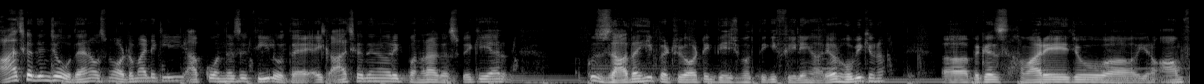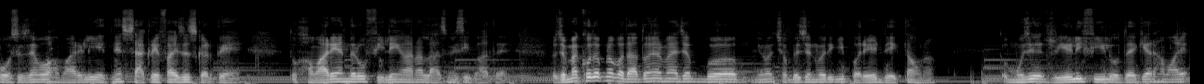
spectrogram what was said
आज का दिन जो होता है ना, उसमें ऑटोमेटिकली आपको अंदर से फील होता है। एक आज का दिन और एक पंद्रह अगस्त पे कि यार, कुछ ज़्यादा ही पेट्रियाटिक देशभक्ति की फीलिंग आ रही है, और हो भी क्यों ना? बिकॉज़ uh, हमारे जो यू नो आर्म फोर्सेस हैं वो हमारे लिए इतने सेक्रीफाइसेस करते हैं। तो हमारे अंदर वो फीलिंग आना लाजमी सी बात है। तो जब मैं खुद अपना बताता हूँ यार मैं जब यू नो छब्बीस जनवरी की परेड देखता हूँ ना तो मुझे रियली फील होता है कि यार हमारे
